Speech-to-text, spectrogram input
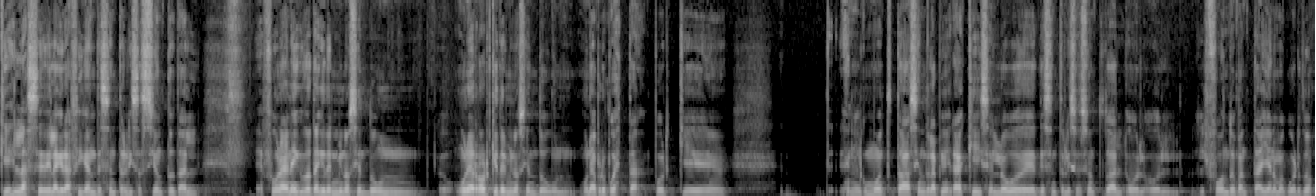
¿Qué es la sede de la gráfica en descentralización total? Eh, fue una anécdota que terminó siendo un, un error que terminó siendo una propuesta, porque en algún momento estaba haciendo la primera vez que hice el logo de descentralización total, o, el, fondo de pantalla, no me acuerdo.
